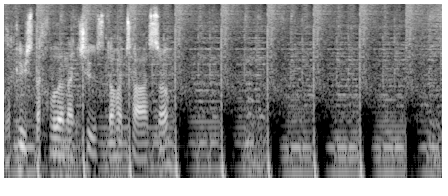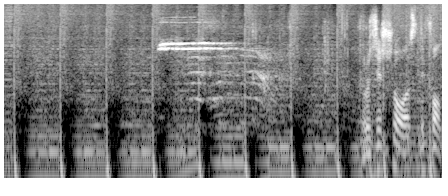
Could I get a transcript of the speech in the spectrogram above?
Заключна хвилина чистого часу. Друзі, шостий фол.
